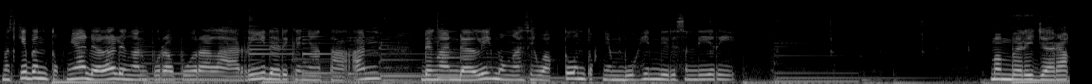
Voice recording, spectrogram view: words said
Meski bentuknya adalah dengan pura-pura lari dari kenyataan dengan dalih mau ngasih waktu untuk nyembuhin diri sendiri. Memberi jarak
